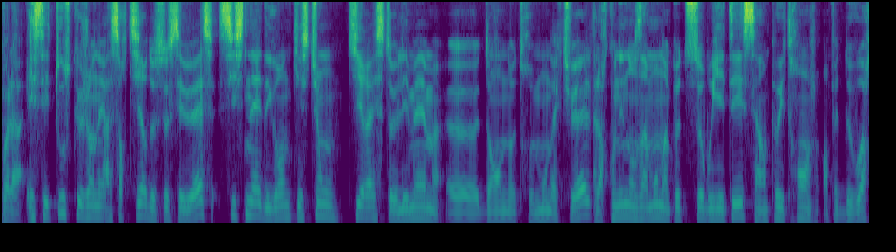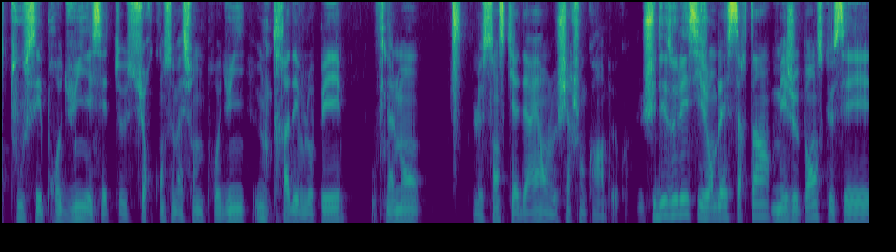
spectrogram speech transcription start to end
Voilà, et c'est tout ce que j'en ai à sortir de ce CES, si ce n'est des grandes questions qui restent les mêmes euh, dans notre monde actuel. Alors qu'on est dans un monde un peu de sobriété, c'est un peu étrange en fait de voir tous ces produits et cette surconsommation de produits ultra développés, où finalement le sens qu'il y a derrière, on le cherche encore un peu. Je suis désolé si j'en blesse certains, mais je pense que c'est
